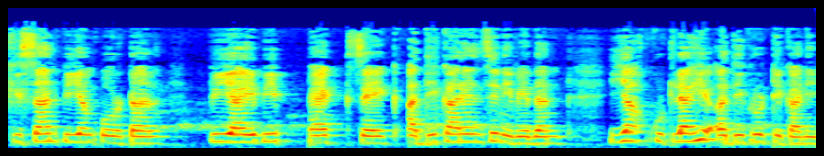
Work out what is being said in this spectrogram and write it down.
Kisan PM portal P I B fact check अधिकाऱ्यांचे निवेदन या कुठल्याही अधिकृत ठिकाणी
